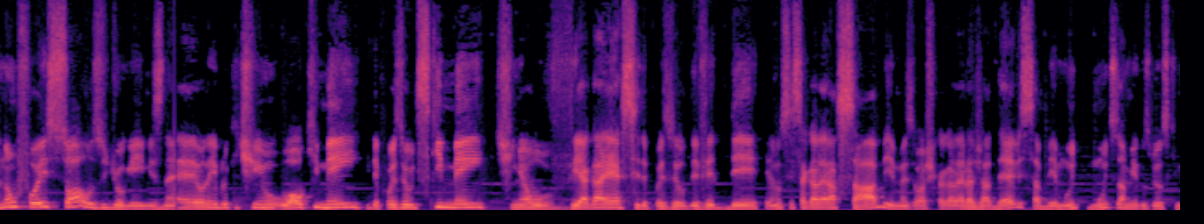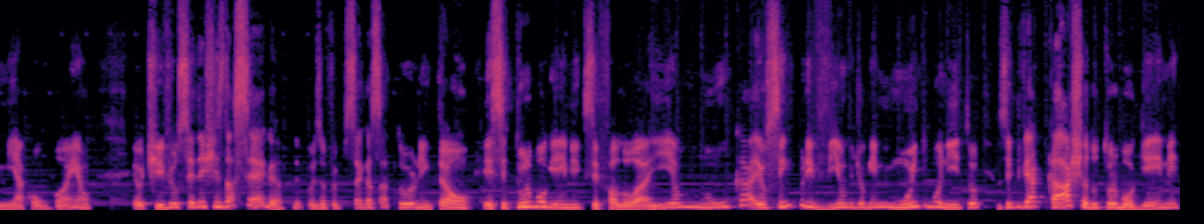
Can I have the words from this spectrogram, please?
não foi só os videogames, né? Eu lembro que tinha o Walkman, depois o Discman, tinha o VHS, depois o DVD. Eu não sei se a galera sabe, mas eu acho que a galera já deve saber saber, muito, muitos amigos meus que me acompanham, eu tive o CDX da Sega. Depois eu fui pro Sega Saturn. Então, esse Turbo Game que você falou aí, eu nunca. Eu sempre vi um videogame muito bonito. Eu sempre vi a caixa do Turbo Game.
